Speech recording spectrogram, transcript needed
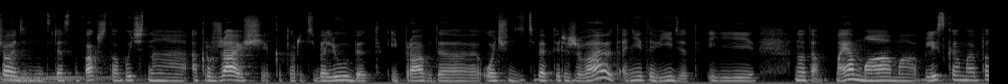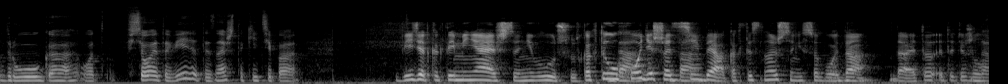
Еще один интересный факт, что обычно окружающие, которые тебя любят и, правда, очень за тебя переживают, они это видят. И, ну, там, моя мама, близкая моя подруга, вот, все это видят, и, знаешь, такие, типа, видят, как ты меняешься не в лучшую, как ты да, уходишь от да. себя, как ты становишься не собой. Угу. Да, да, это, это тяжело. Да.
